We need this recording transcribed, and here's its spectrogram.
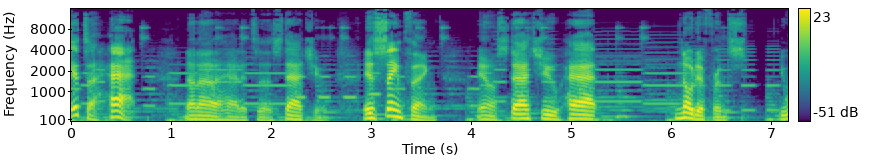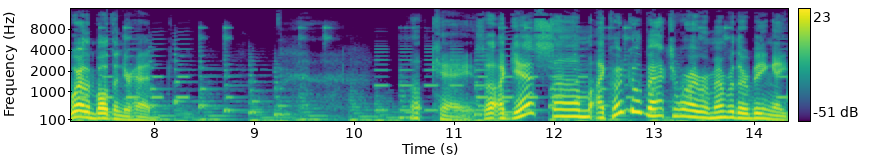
it's a hat. No, not a hat, it's a statue. It's the same thing. You know, statue, hat, no difference. You wear them both in your head. Okay, so I guess um I could go back to where I remember there being a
